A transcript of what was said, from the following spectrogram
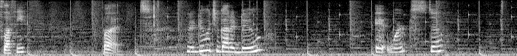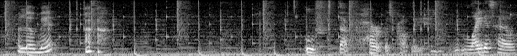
fluffy. But you do what you gotta do. It works still a little bit. Oof, that part was probably light as hell.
